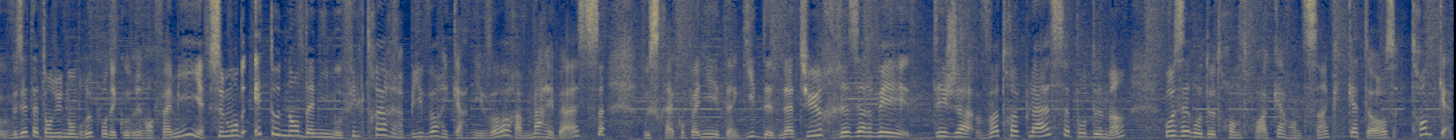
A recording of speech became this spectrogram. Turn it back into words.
Vous êtes attendus nombreux pour découvrir en famille ce monde étonnant d'animaux filtreurs, herbivores et carnivores à marée basse. Vous serez accompagné d'un guide nature. Réservez déjà votre place pour demain au 02 33 45 14 34.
